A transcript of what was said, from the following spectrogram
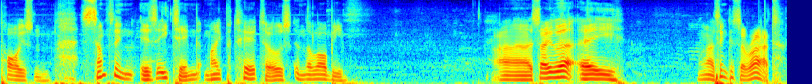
poison. Something is eating my potatoes in the lobby. Uh, it's either a I think it's a rat.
